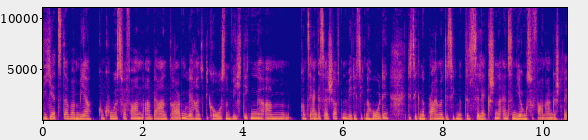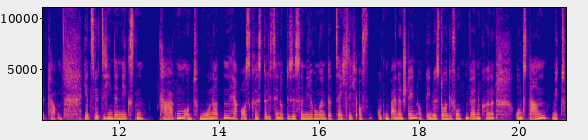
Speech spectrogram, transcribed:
die jetzt aber mehr Konkursverfahren äh, beantragen, während die großen und wichtigen ähm, Konzerngesellschaften wie die Signa Holding, die Signa Prime und die Signa Selection ein Sanierungsverfahren angestrebt haben. Jetzt wird sich in den nächsten Tagen und Monaten herauskristallisieren, ob diese Sanierungen tatsächlich auf guten Beinen stehen, ob Investoren gefunden werden können und dann mit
